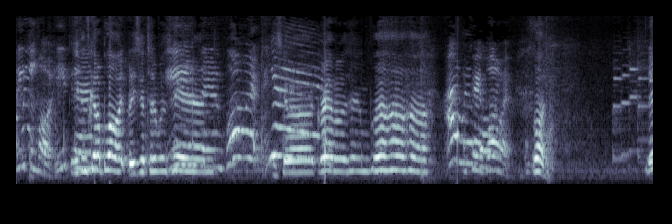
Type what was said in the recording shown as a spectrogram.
Let Ethan blow it. Ethan. Ethan's gonna blow it, but he's gonna touch it with his hand. Ethan, blow it. He's gonna grab it with his hand. Blah. I will Okay, blow it. Look. Yay!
